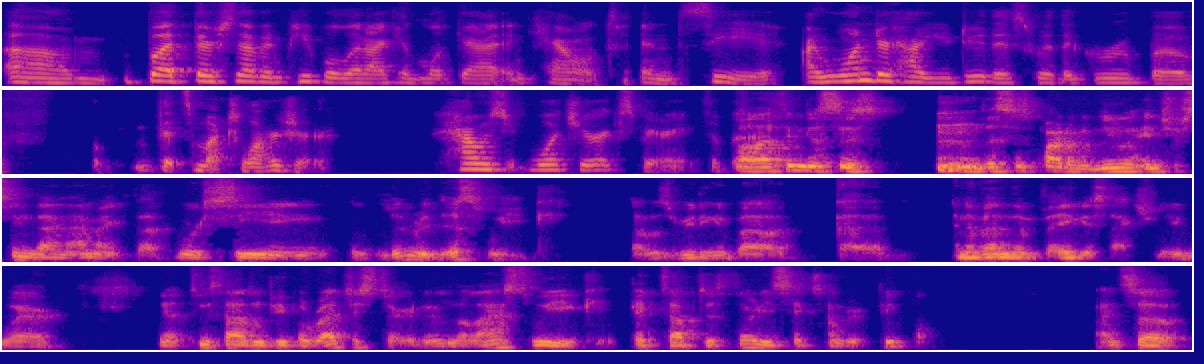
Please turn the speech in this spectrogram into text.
Um, but there's seven people that i can look at and count and see. I wonder how you do this with a group of that's much larger. How's what's your experience of that? Well i think this is this is part of a new interesting dynamic that we're seeing literally this week. I was reading about uh, an event in vegas actually where you know 2000 people registered and in the last week it picked up to 3600 people. Right? So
